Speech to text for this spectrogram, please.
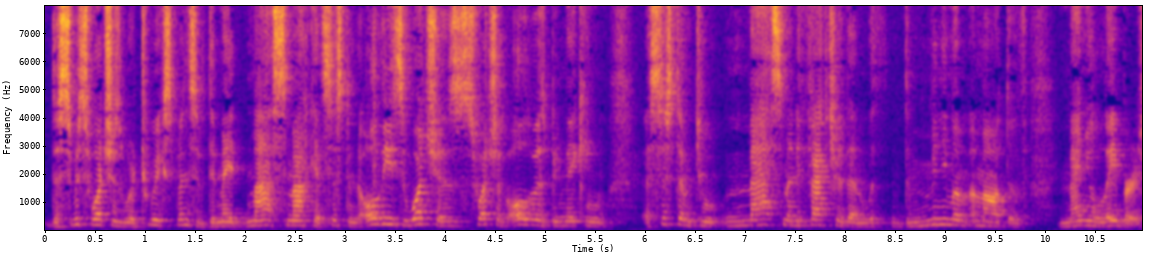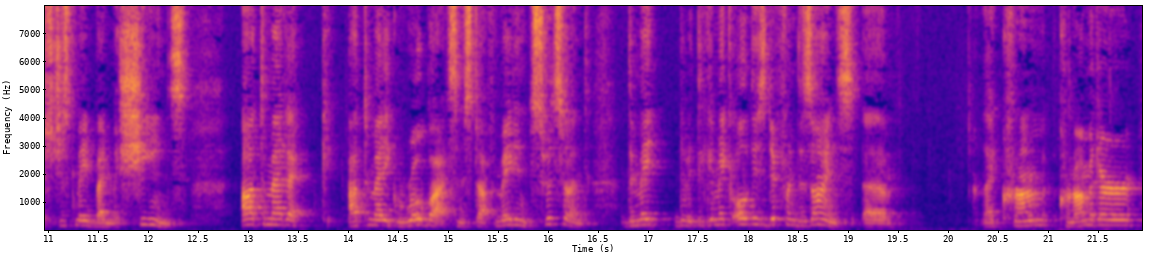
the Swiss watches were too expensive. They made mass market system. All these watches, Swatch have always been making a system to mass manufacture them with the minimum amount of manual labor. It's just made by machines, automatic automatic robots and stuff made in Switzerland. They make they can make all these different designs, uh, like chron chronometer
